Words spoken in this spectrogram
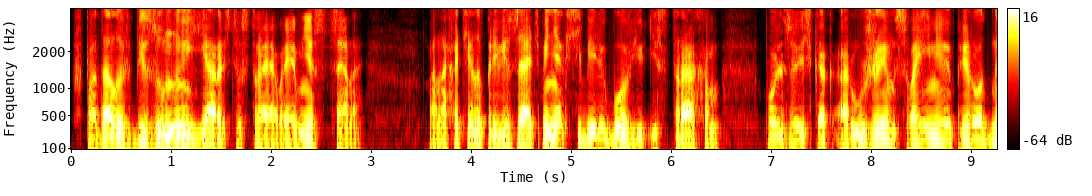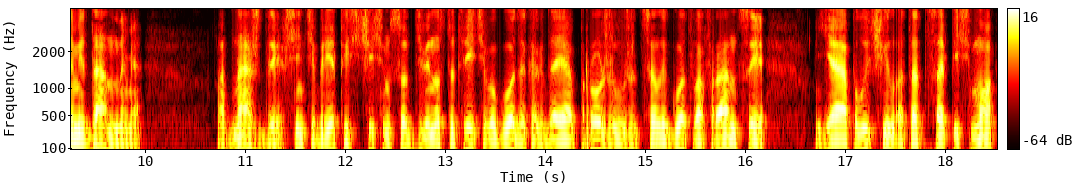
впадала в безумную ярость, устраивая мне сцены. Она хотела привязать меня к себе любовью и страхом, пользуясь как оружием своими природными данными. Однажды, в сентябре 1793 года, когда я прожил уже целый год во Франции, я получил от отца письмо,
